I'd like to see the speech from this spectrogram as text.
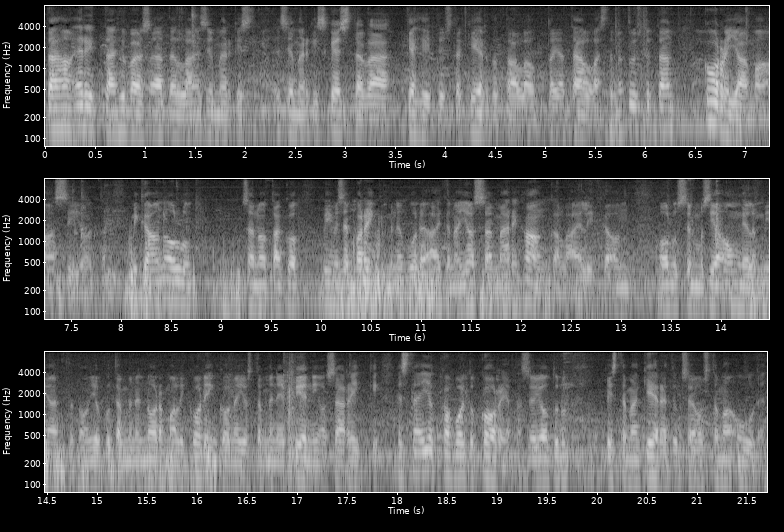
Tämähän on erittäin hyvä, jos ajatellaan esimerkiksi, esimerkiksi kestävää kehitystä, kiertotaloutta ja tällaista. Me pystytään korjaamaan asioita, mikä on ollut sanotaanko viimeisen parinkymmenen vuoden aikana jossain määrin hankalaa. Eli on ollut sellaisia ongelmia, että on joku tämmöinen normaali kodinkone, josta menee pieni osa rikki, ja sitä ei olekaan voitu korjata. Se on joutunut pistämään kierrätykseen ostamaan uuden.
